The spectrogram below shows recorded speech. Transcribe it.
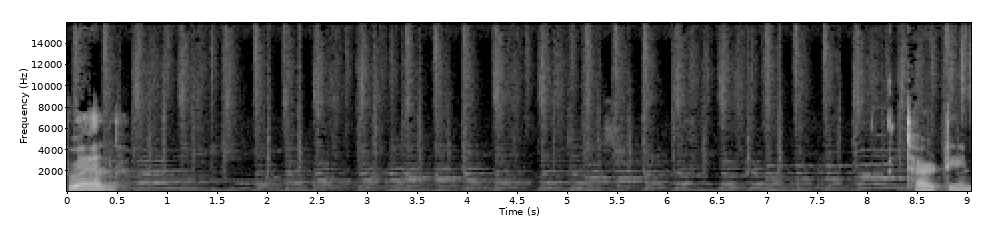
Twelve. Thirteen.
